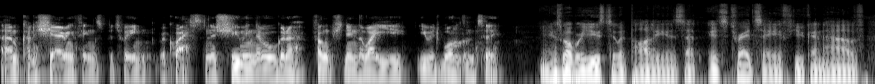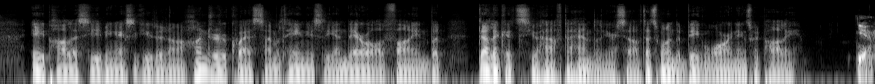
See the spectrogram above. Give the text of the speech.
um, kind of sharing things between requests and assuming they're all going to function in the way you, you would want them to. Yeah, because what we're used to with Polly is that it's thread safe. You can have a policy being executed on 100 requests simultaneously and they're all fine. But delegates, you have to handle yourself. That's one of the big warnings with Polly. Yeah.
